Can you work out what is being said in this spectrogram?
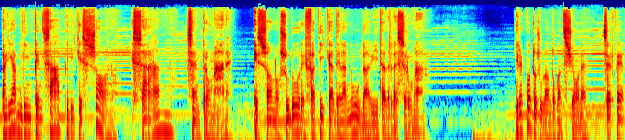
variabili impensabili che sono e saranno sempre umane e sono sudore e fatica della nuda vita dell'essere umano. Il racconto sull'automazione serve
